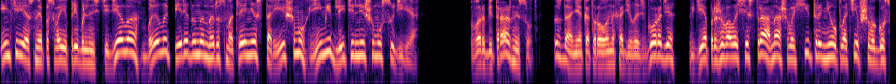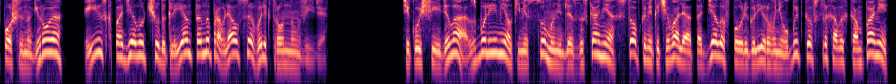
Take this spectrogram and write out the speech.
интересное по своей прибыльности дело было передано на рассмотрение старейшему и медлительнейшему судье. В арбитражный суд, здание которого находилось в городе, где проживала сестра нашего хитро не уплатившего госпошлину героя, иск по делу чуда клиента направлялся в электронном виде. Текущие дела с более мелкими суммами для взыскания стопками кочевали от отделов по урегулированию убытков страховых компаний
